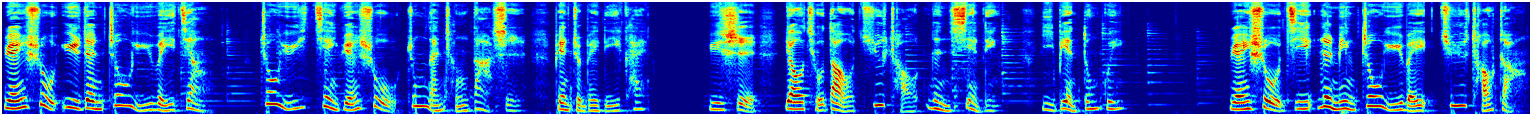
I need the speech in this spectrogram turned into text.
袁术欲任周瑜为将，周瑜见袁术终难成大事，便准备离开，于是要求到居巢任县令，以便东归。袁术即任命周瑜为居巢长。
